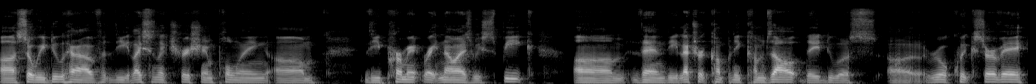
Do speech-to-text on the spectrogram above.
Uh, so we do have the licensed electrician pulling um, the permit right now as we speak. Um, then the electric company comes out. They do a, a real quick survey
